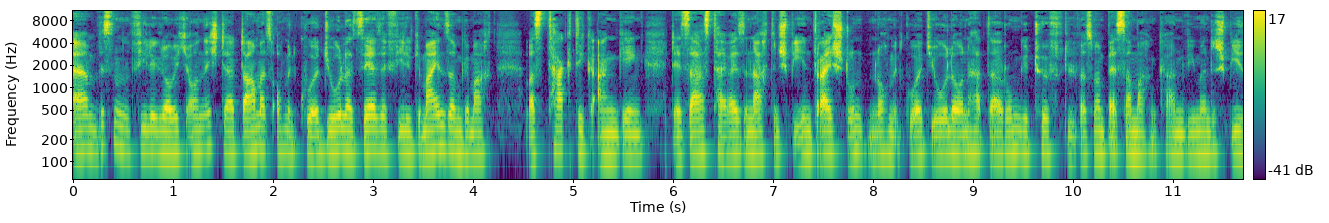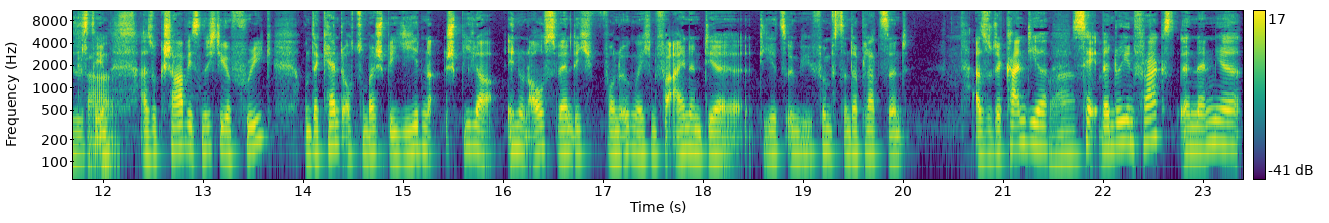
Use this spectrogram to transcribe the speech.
ähm, wissen viele, glaube ich, auch nicht. Der hat damals auch mit Guardiola sehr, sehr viel gemeinsam gemacht, was Taktik anging. Der saß teilweise nach den Spielen drei Stunden noch mit Guardiola und hat da rumgetüftelt, was man besser machen kann, wie man das Spielsystem. Krass. Also Xavi ist ein richtiger Freak und der kennt auch zum Beispiel jeden Spieler in- und auswendig von irgendwelchen Vereinen, die, die jetzt irgendwie 15. Platz sind. Also der kann dir, was? wenn du ihn fragst, äh, nenn mir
